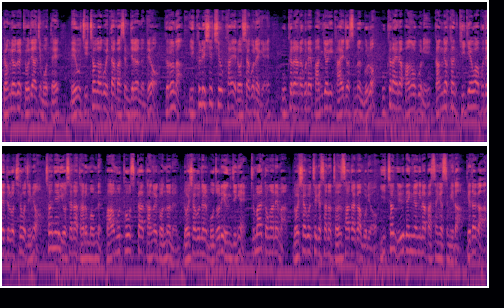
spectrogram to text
병력을 교대하지 못해 매우 지쳐가고 있다 말씀드렸는데요. 그러나 이 클리시 치우카의 러시아군에게 우크라이나군의 반격이 가해졌음은 물론 우크라이나 방어군이 강력한 기계화 부대들로 채워지며 천혜의 요새나 다름없는 바흐무토스카 강을 건너는 러시아군을 모조리 응징해 주말 동안에만 러시아군 측에서는 전사자가 무려 2,100명이나 발생했습니다. 게다가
